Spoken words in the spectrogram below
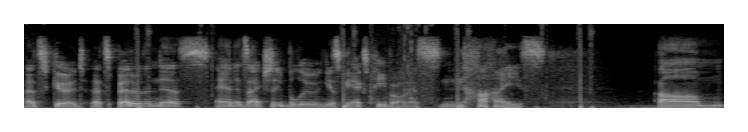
That's good. That's better than this, and it's actually blue and gives me XP bonus. Nice. Um,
